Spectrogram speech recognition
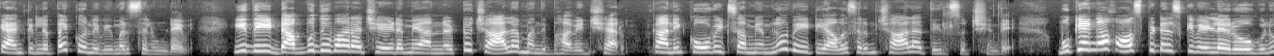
క్యాంటీన్లపై కొన్ని విమర్శలు ఉండేవి. ఇది డబ్బు దుబారా చేయడమే అన్నట్టు చాలా మంది భావించారు. కానీ కోవిడ్ సమయంలో వీటి అవసరం చాలా తెలిసొచ్చింది. ముఖ్యంగా హాస్పిటల్స్కి వెళ్ళే రోగులు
